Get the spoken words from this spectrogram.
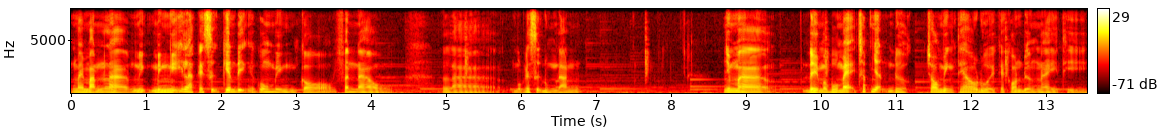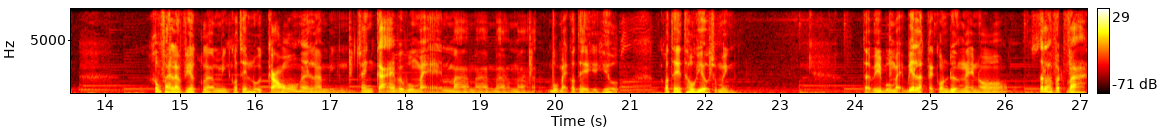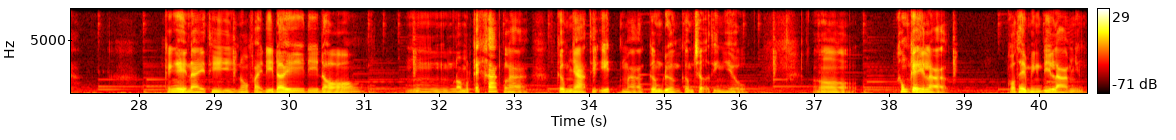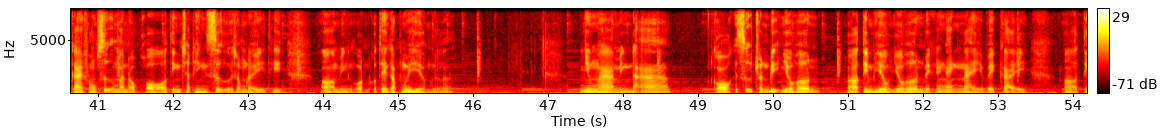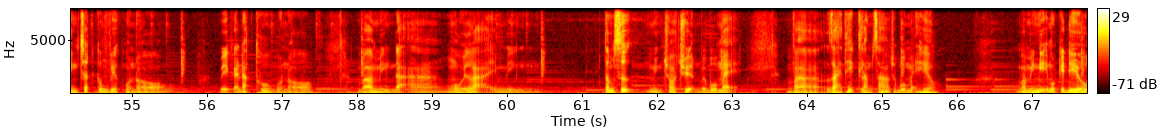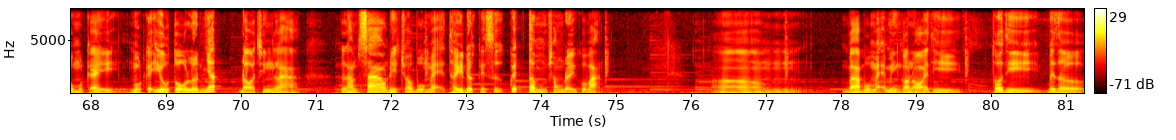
may mắn là mình mình nghĩ là cái sự kiên định của mình có phần nào là một cái sự đúng đắn. Nhưng mà để mà bố mẹ chấp nhận được cho mình theo đuổi cái con đường này thì không phải là việc là mình có thể nổi cáu hay là mình tranh cãi với bố mẹ mà mà mà mà bố mẹ có thể hiểu, có thể thấu hiểu cho mình. Tại vì bố mẹ biết là cái con đường này nó rất là vất vả cái nghề này thì nó phải đi đây đi đó. Uhm, nói một cách khác là cơm nhà thì ít mà cơm đường cơm chợ thì nhiều. Ờ, không kể là có thể mình đi làm những cái phóng sự mà nó có tính chất hình sự ở trong đấy thì uh, mình còn có thể gặp nguy hiểm nữa. Nhưng mà mình đã có cái sự chuẩn bị nhiều hơn uh, tìm hiểu nhiều hơn về cái ngành này về cái uh, tính chất công việc của nó về cái đặc thù của nó. Và mình đã ngồi lại mình tâm sự mình trò chuyện với bố mẹ và giải thích làm sao cho bố mẹ hiểu. Và mình nghĩ một cái điều một cái một cái yếu tố lớn nhất đó chính là làm sao để cho bố mẹ thấy được cái sự quyết tâm trong đấy của bạn. Uh, và bố mẹ mình có nói thì thôi thì bây giờ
